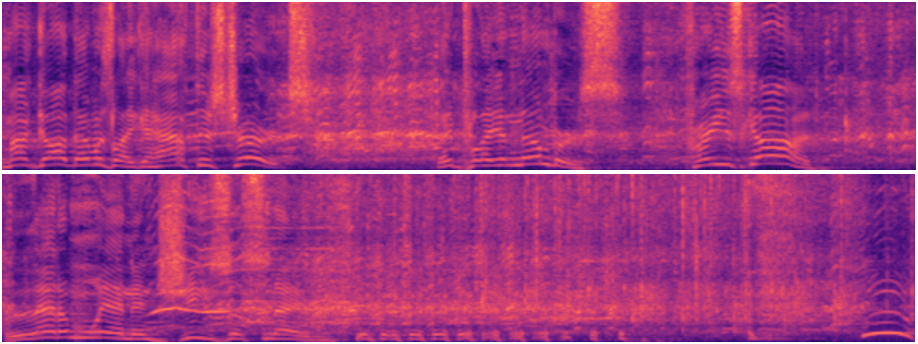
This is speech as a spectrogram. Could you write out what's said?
My God, that was like half this church. They play in numbers. Praise God. Let them win in Jesus' name. Woo,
